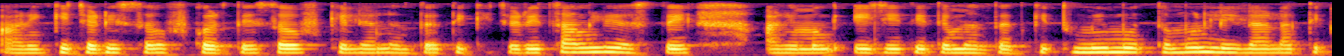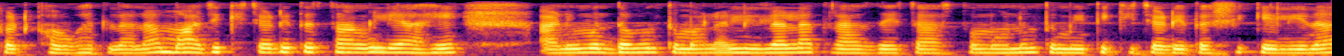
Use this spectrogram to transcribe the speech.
आणि खिचडी सर्व करते. सर्व केल्यानंतर ती खिचडी चांगली असते. आणि मग एजे तिथे म्हणतात की तुम्ही मुद्दामून लिलाला तिखट खाऊ घातलं ना? माझी खिचडी तर चांगली आहे आणि मुद्दामून तुम्हाला लिलाला त्रास द्यायचा असतो म्हणून तुम्ही ती खिचडी तशी केली ना?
